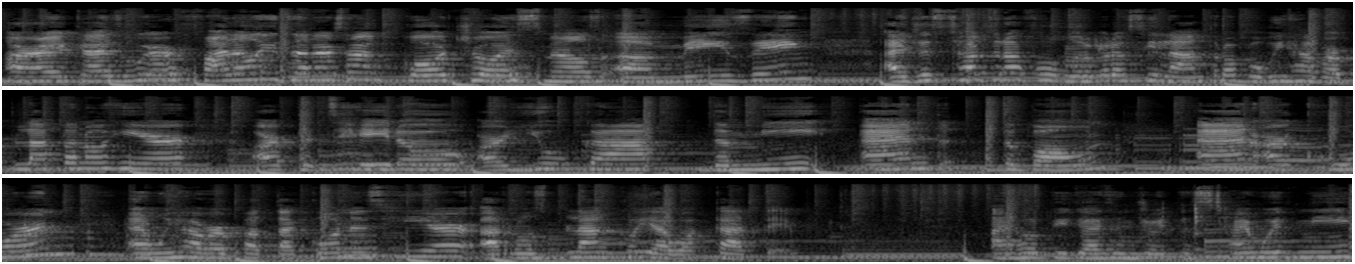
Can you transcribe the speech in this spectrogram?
Alright guys, we are finally done our sancocho. It smells amazing. I just topped it off with a little bit of cilantro, but we have our plátano here, our potato, our yuca, the meat, and the bone and our corn. And we have our patacones here, arroz blanco y aguacate. I hope you guys enjoyed this time with me.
